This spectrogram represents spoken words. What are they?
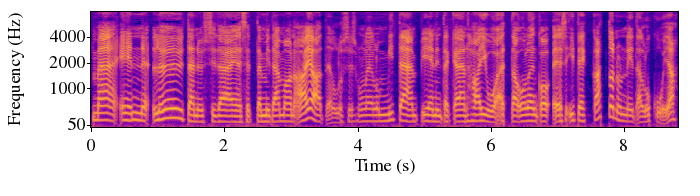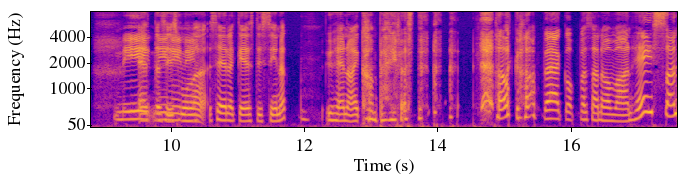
mä en löytänyt sitä edes, että mitä mä oon ajatellut. Siis mulla ei ollut mitään pienintäkään hajua, että olenko edes itse kattonut niitä lukuja. Niin, että niin, siis niin, mulla niin. selkeästi siinä yhden aikaan päivästä alkaa pääkoppa sanomaan heissan.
